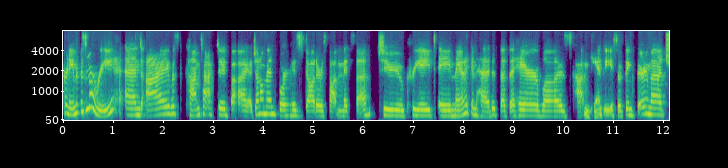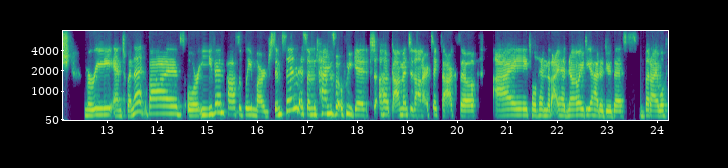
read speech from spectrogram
Her name is Marie, and I was contacted by a gentleman for his daughter's bat mitzvah to create a mannequin head that the hair was cotton candy. So think very much Marie Antoinette vibes, or even possibly Marge Simpson is sometimes what we get uh, commented on our TikTok. So I told him that I had no idea how to do this, but I will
